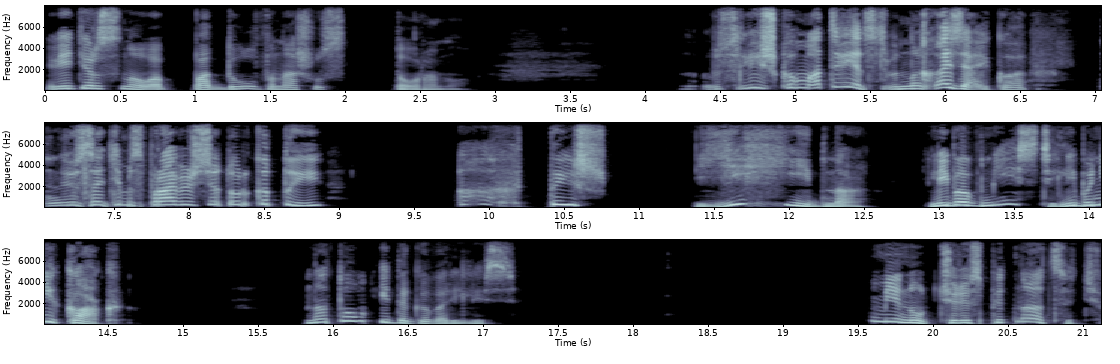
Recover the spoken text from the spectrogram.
Ветер снова подул в нашу сторону. «Слишком ответственна хозяйка. С этим справишься только ты». «Ах ты ж ехидна! Либо вместе, либо никак!» На том и договорились. Минут через пятнадцать,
